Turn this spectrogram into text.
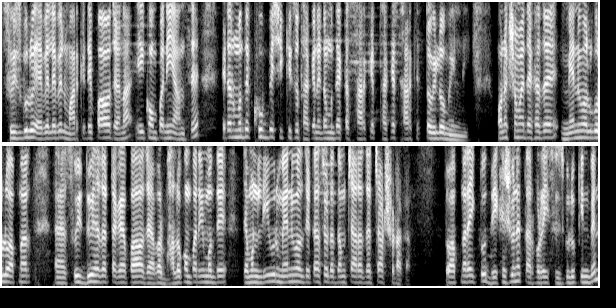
সুইচগুলো অ্যাভেলেবেল মার্কেটে পাওয়া যায় না, এই কোম্পানি আনছে। এটার মধ্যে খুব বেশি কিছু থাকে না, এটার মধ্যে একটা সার্কিট থাকে সার্কিটটা হইল মেনলি অনেক সময় দেখা যায় ম্যানুয়ালগুলো আপনার সুইচ দুই হাজার টাকায় পাওয়া যায়, আবার ভালো কোম্পানির মধ্যে যেমন লিউর ম্যানুয়াল যেটা আছে ওটার দাম চার হাজার চারশো টাকা। তো আপনারা একটু দেখে শুনে তারপরে এই সুইচগুলো কিনবেন।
